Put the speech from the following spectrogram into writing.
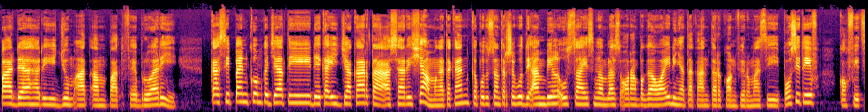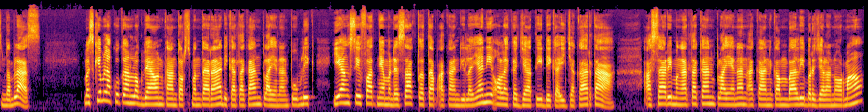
pada hari Jumat 4 Februari. Kasih Penkum Kejati DKI Jakarta Asyari Syam mengatakan keputusan tersebut diambil usai 19 orang pegawai dinyatakan terkonfirmasi positif COVID-19. Meski melakukan lockdown kantor sementara, dikatakan pelayanan publik yang sifatnya mendesak tetap akan dilayani oleh Kejati DKI Jakarta. Asari mengatakan pelayanan akan kembali berjalan normal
